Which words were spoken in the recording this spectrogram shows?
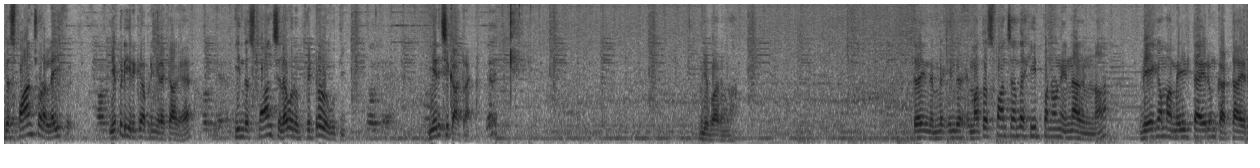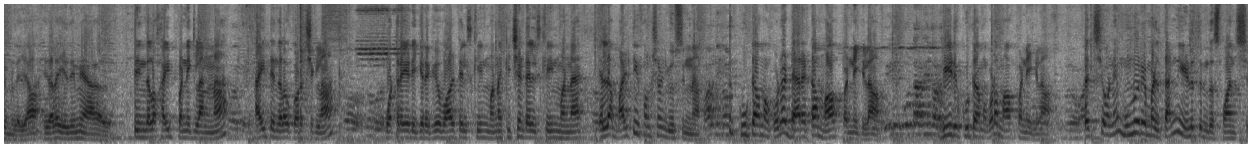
இந்த ஸ்பான்ஸோட லைஃப் எப்படி இருக்கு அப்படிங்கறக்காக இந்த ஸ்பான்ஸ்ல ஒரு பெட்ரோல் ஊத்தி எரிச்சு காட்டுறேன். இங்க பாருங்க. சரி, இந்த இந்த மற்ற ஸ்பான்ஸ் வந்து ஹீட் பண்ணணும் என்ன ஆகும்னா வேகமா மெல்ட் ஆயிரும் கட் ஆயிரும் இல்லையா? இதெல்லாம் எதுவுமே ஆகாது. இந்த அளவு ஹைட் பண்ணிக்கலாம்னா ஹைட் இந்த அளவு குறைச்சிக்கலாம். ஒற்றை அடிக்கிறதுக்கு வால் டைல்ஸ் க்ளீன் பண்ண கிச்சன் டைல்ஸ் க்ளீன் பண்ண எல்லாம் மல்டி ஃபங்க்ஷன் யூஸ்னா கூட்டாம கூட டேரெக்டாக மாஃப் பண்ணிக்கலாம். வீடு கூட்டாம கூட மாஃப் பண்ணிக்கலாம். வச்ச உடனே முந்நூறு எம்எல் தண்ணி இழுத்துரும் இந்த ஸ்பான்ஸ்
